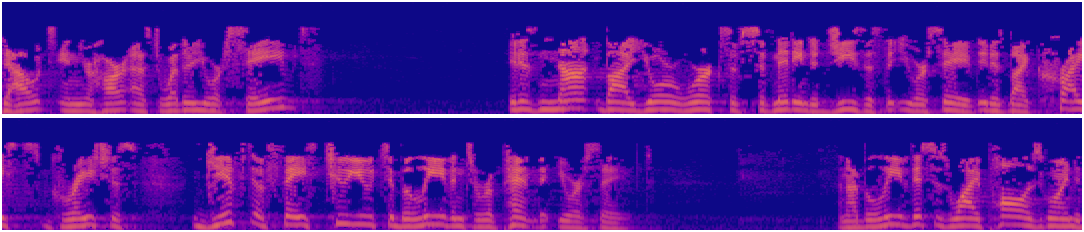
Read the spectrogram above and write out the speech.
doubt in your heart as to whether you are saved. It is not by your works of submitting to Jesus that you are saved. It is by Christ's gracious gift of faith to you to believe and to repent that you are saved. And I believe this is why Paul is going to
